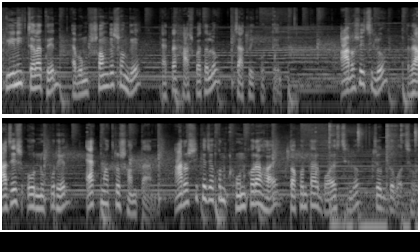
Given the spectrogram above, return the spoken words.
ক্লিনিক চালাতেন এবং সঙ্গে সঙ্গে একটা হাসপাতালেও চাকরি করতেন আরশি ছিল রাজেশ ও নূপুরের একমাত্র সন্তান। আরশিকে যখন খুন করা হয়, তখন তার বয়স ছিল চোদ্দ বছর।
